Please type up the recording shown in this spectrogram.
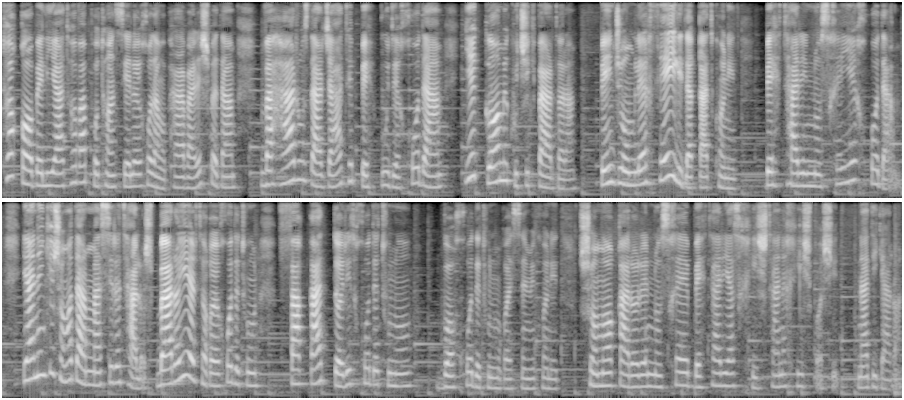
تا قابلیت ها و پتانسیل های خودم رو پرورش بدم و هر روز در جهت بهبود خودم یک گام کوچیک بردارم. به این جمله خیلی دقت کنید. بهترین نسخه خودم. یعنی اینکه شما در مسیر تلاش برای ارتقای خودتون فقط دارید خودتون رو با خودتون مقایسه می کنید شما قرار نسخه بهتری از خیشتن خیش باشید نه دیگران.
